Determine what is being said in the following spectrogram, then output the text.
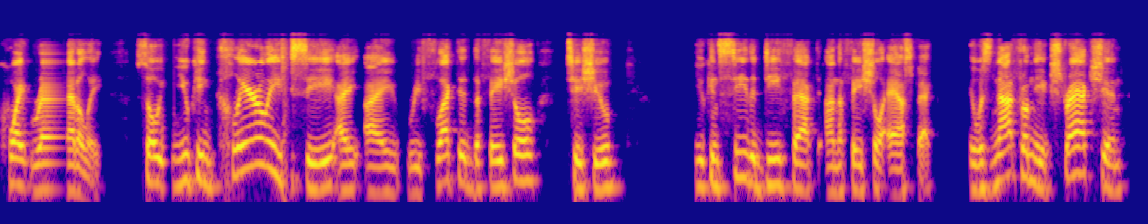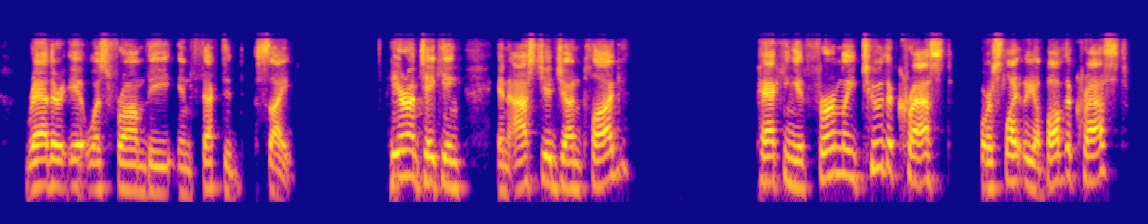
quite readily. So you can clearly see, I, I reflected the facial tissue. You can see the defect on the facial aspect. It was not from the extraction, Rather, it was from the infected site. Here I'm taking an osteogen plug, packing it firmly to the crest or slightly above the crest.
